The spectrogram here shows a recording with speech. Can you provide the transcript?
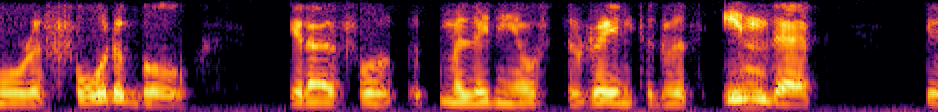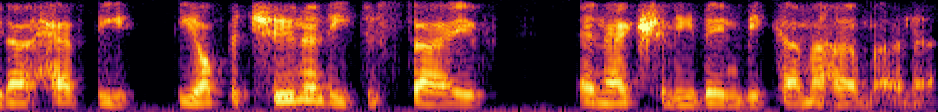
more affordable, you know, for millennials to rent, and within that, you know, have the, the opportunity to save and actually then become a homeowner.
